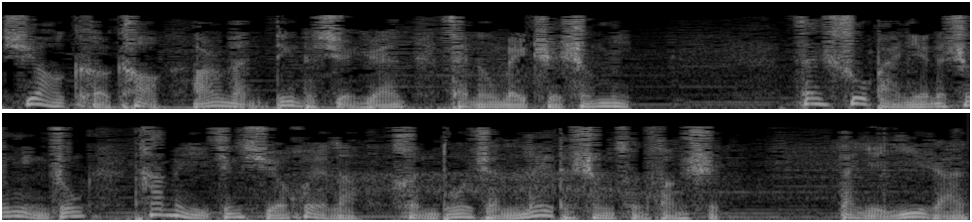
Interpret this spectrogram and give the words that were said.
需要可靠而稳定的血缘才能维持生命。在数百年的生命中，他们已经学会了很多人类的生存方式，但也依然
